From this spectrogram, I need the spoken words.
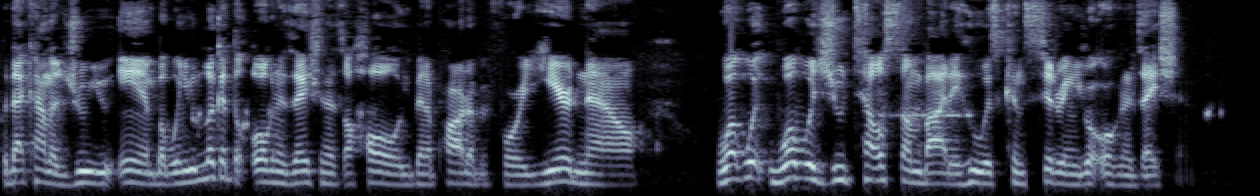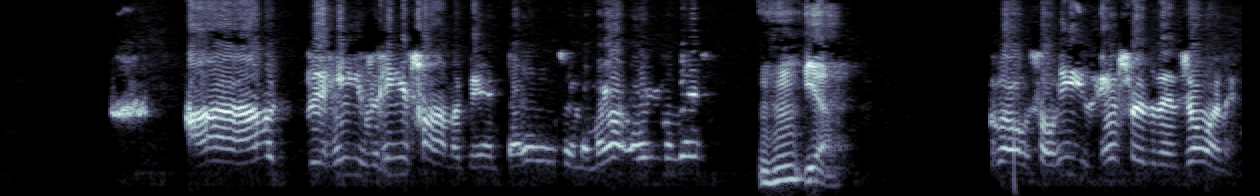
but that kind of drew you in. But when you look at the organization as a whole, you've been a part of it for a year now. What would what would you tell somebody who is considering your organization? Uh, he's he's trying to be indulged in the Mount organization. Mm-hmm. Yeah. So, so he's interested in joining.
